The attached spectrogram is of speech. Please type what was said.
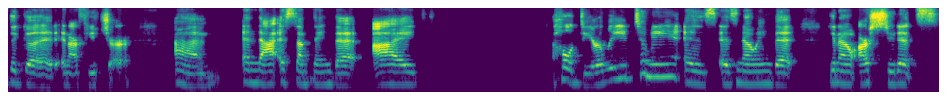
the good in our future. Um, and that is something that I hold dearly to me is, is knowing that, you know, our students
